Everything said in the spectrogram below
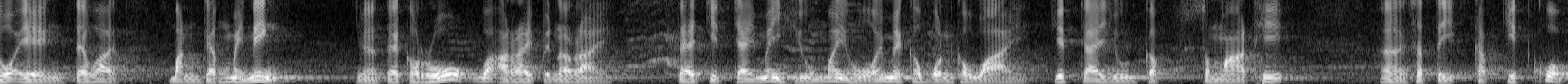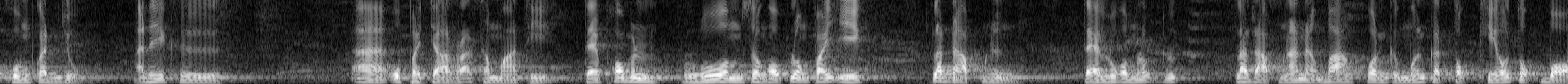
ตัวเอง แต่ว่ามันยังไม่นิ่ง แต่ก็รู้ว่าอะไรเป็นอะไร แต่จิตใจไม่หิวไม่โหยไม่กระวนกระวาย จิตใจอยู่กับสมาธิสติกับจิตควบคุมกันอยู่ อันนี้คืออุปจารสมาธิ แต่พอมันรวมสงบลงไปอีกระดับหนึ่ง แต่รวมระดับนั้นบางคนก็เหมือนกับตกเหวตกบ่อ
